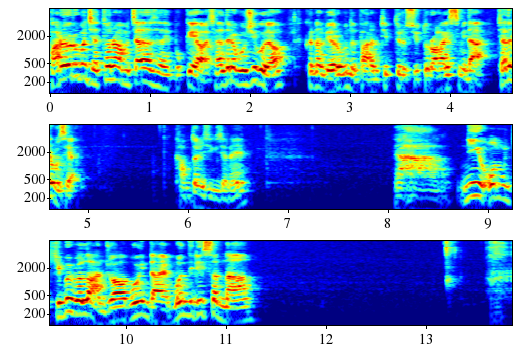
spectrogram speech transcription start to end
바로 여러분 제 톤을 한번 짜서 해볼게요. 잘 들어보시고요. 그럼 여러분들 발음 팁 들을 수 있도록 하겠습니다. 잘 들어보세요. 감 떨어지기 전에 야, 니 오늘 기분 별로 안 좋아 보인다. 뭔일 있었나? 하,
